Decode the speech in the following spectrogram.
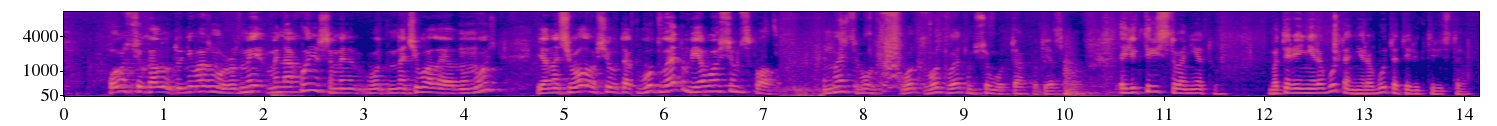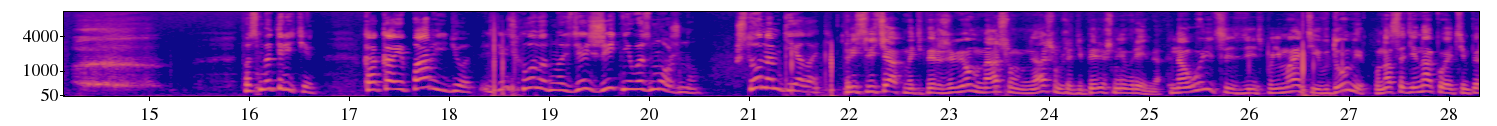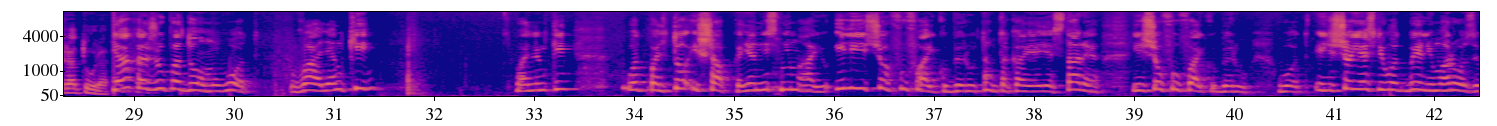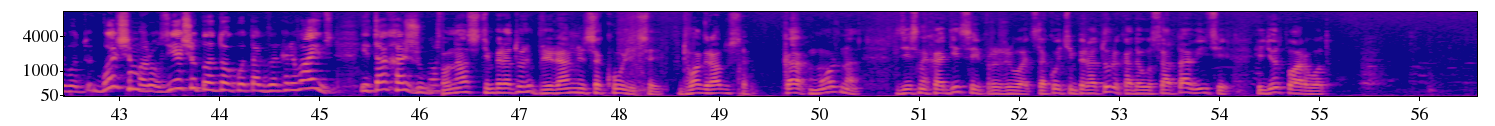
полностью холодно. Тут невозможно. Вот мы, мы находимся, мы, вот ночевала я одну ночь, я ночевала вообще вот так. Вот в этом я во всем спал. Понимаете, вот, вот, вот в этом все вот так вот я спал. Электричества нету. Батареи не работают, а не работает электричество. Посмотрите, какая пар идет. Здесь холодно, здесь жить невозможно. Что нам делать? При свечах мы теперь живем в нашем, в нашем же теперешнее время. На улице здесь, понимаете, и в доме у нас одинаковая температура. Я хожу по дому, вот, валенки, валенки, вот пальто и шапка, я не снимаю. Или еще фуфайку беру, там такая есть старая, еще фуфайку беру. Вот. И еще если вот были морозы, вот больше мороз, я еще платок вот так закрываюсь и так хожу. У нас температура приравнивается к улице. 2 градуса. Как можно здесь находиться и проживать с такой температурой, когда у сорта, видите, идет пар вот.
